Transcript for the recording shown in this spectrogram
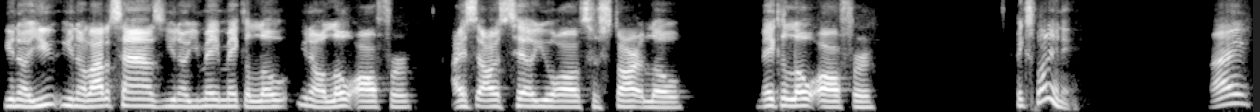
you know, you you know, a lot of times, you know, you may make a low, you know, low offer. I always tell you all to start low, make a low offer, explaining, right?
